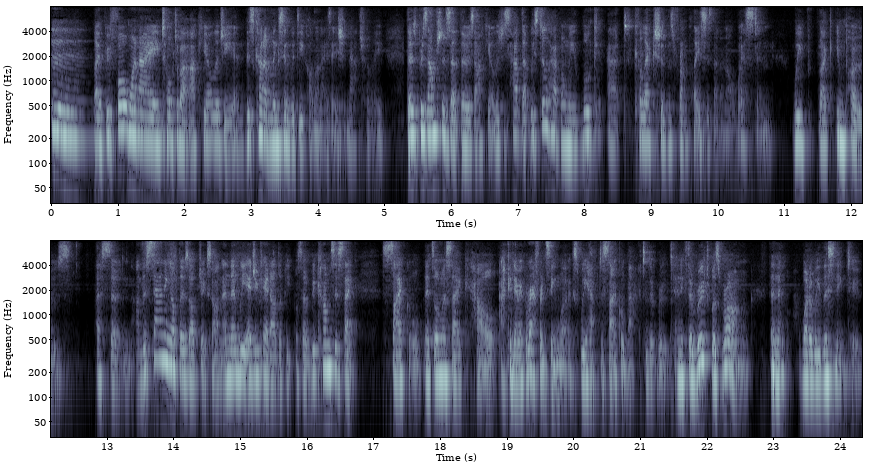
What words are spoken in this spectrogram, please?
Mm. Like before, when I talked about archaeology, and this kind of links in with decolonization naturally, those presumptions that those archaeologists have that we still have when we look at collections from places that are not Western, we like impose a certain understanding of those objects on, and then we educate other people. So it becomes this like cycle. It's almost like how academic referencing works. We have to cycle back to the root. And if the root was wrong, then what are we listening to?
